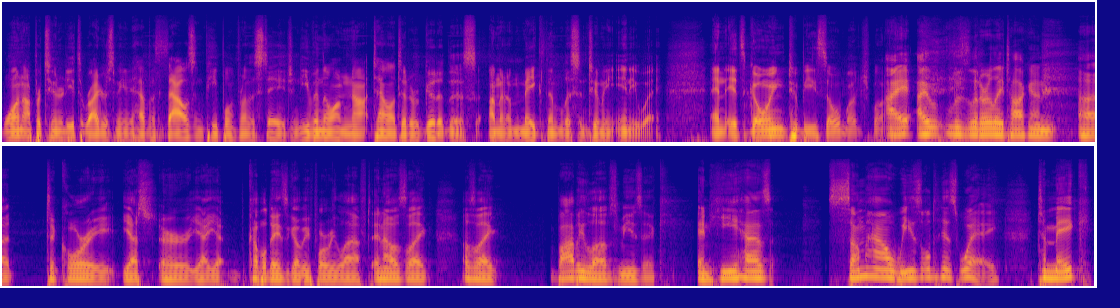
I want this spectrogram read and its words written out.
one opportunity at the riders meeting to have a thousand people in front of the stage. And even though I'm not talented or good at this, I'm gonna make them listen to me anyway. And it's going to be so much fun. I, I was literally talking uh, to Corey yes or yeah, yeah a couple days ago before we left, and I was like I was like Bobby loves music, and he has somehow weaseled his way to make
